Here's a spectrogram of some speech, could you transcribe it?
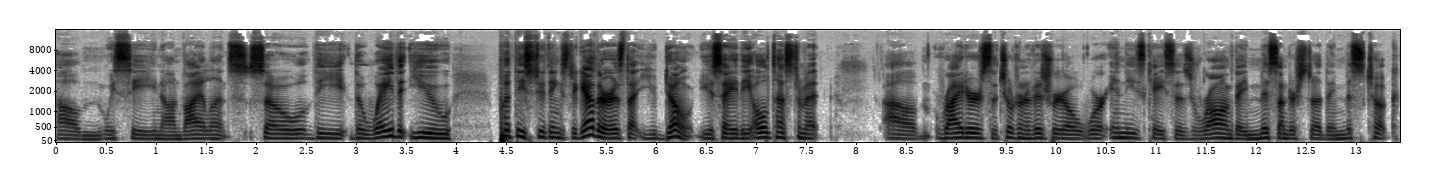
um, we see nonviolence. So the the way that you put these two things together is that you don't. You say the Old Testament um, writers, the children of Israel, were in these cases wrong. They misunderstood. They mistook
